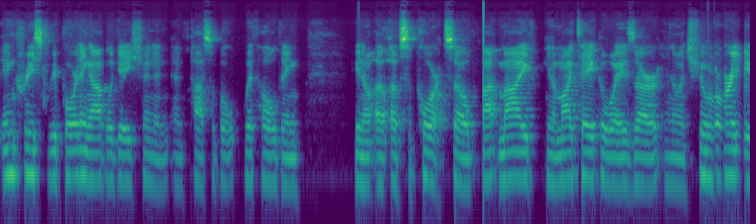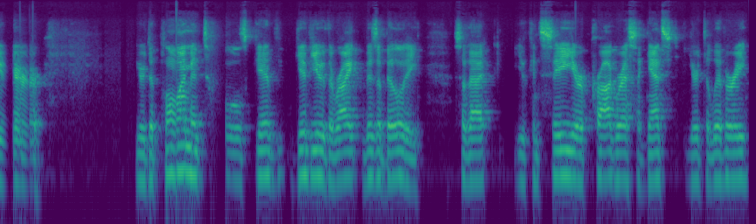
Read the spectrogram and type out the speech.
increased reporting obligation and, and possible withholding, you know, of, of support. So my, my, you know, my takeaways are, you know, ensure your your deployment tools give give you the right visibility so that you can see your progress against your delivery,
